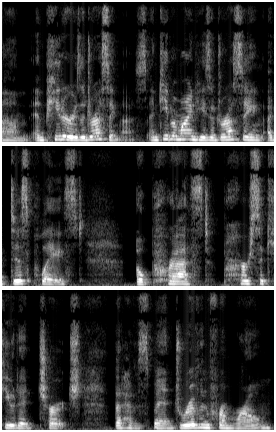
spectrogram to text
Um, and Peter is addressing this. And keep in mind, he's addressing a displaced, oppressed, persecuted church that has been driven from Rome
